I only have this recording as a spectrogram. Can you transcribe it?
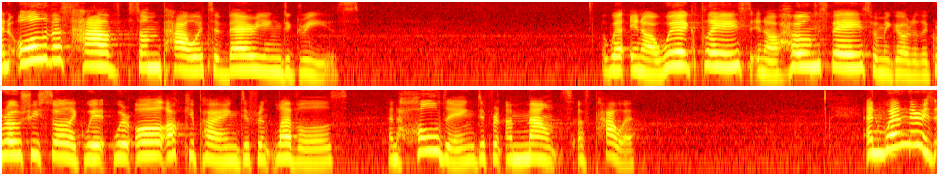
And all of us have some power to varying degrees. We're in our workplace, in our home space, when we go to the grocery store, like we're, we're all occupying different levels and holding different amounts of power. And when there is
